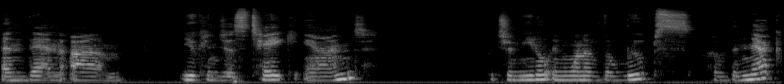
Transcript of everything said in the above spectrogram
And then um, you can just take and put your needle in one of the loops of the neck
